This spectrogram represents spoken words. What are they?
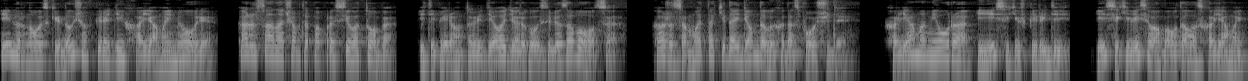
и вернулась к идущим впереди Хаяма и Миори. Кажется, она о чем-то попросила Тобе, и теперь он то и дело дергал себе за волосы. Кажется, мы так и дойдем до выхода с площади. Хаяма, Миура и Исики впереди. Исики весело болтала с Хаямой,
